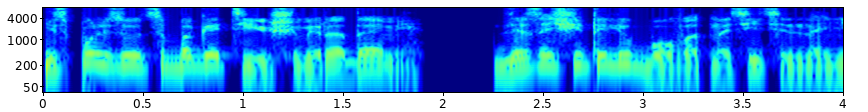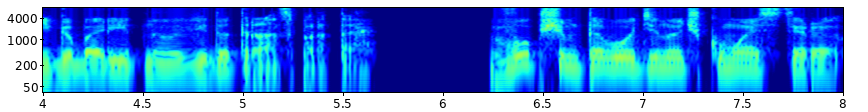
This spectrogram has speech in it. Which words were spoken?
используются богатейшими родами для защиты любого относительно негабаритного вида транспорта. В общем, того одиночку мастера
